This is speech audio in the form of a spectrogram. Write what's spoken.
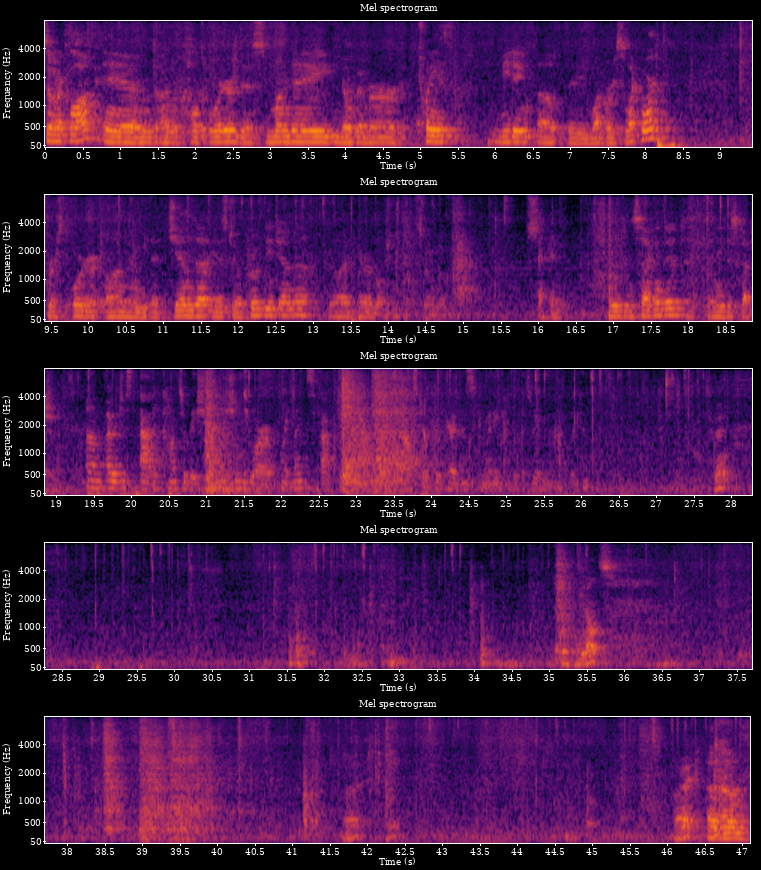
seven o'clock, and I will call to order this Monday, November 20th meeting of the Waterbury Select Board. First order on the agenda is to approve the agenda. Do I hear a motion? So moved. Second. Moved and seconded. Any discussion? Um, I would just add Conservation Commission to our appointments after the National Disaster Preparedness Committee because we have an applicant. Okay. Anything else? All right. All right, um,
